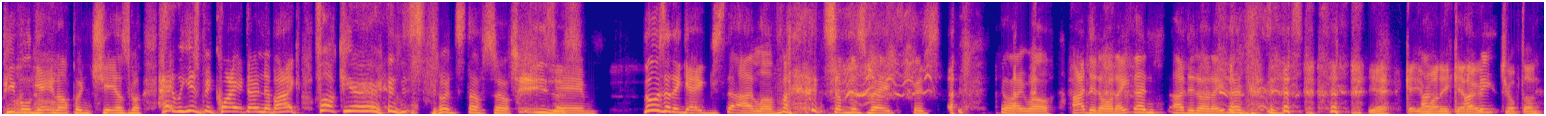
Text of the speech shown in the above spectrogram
People Oh, no. getting up on chairs, going, "Hey, will you just be quiet down the back? Fuck you!" and stuff. So. Jesus. Um, those are the gigs that I love some respect because you're like, well, I did all right then. I did all right then. yeah, get your I- money, get I out, mean- job done.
